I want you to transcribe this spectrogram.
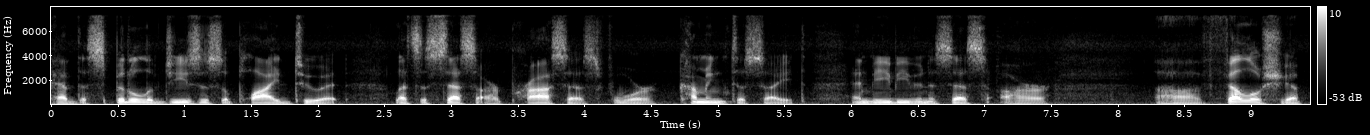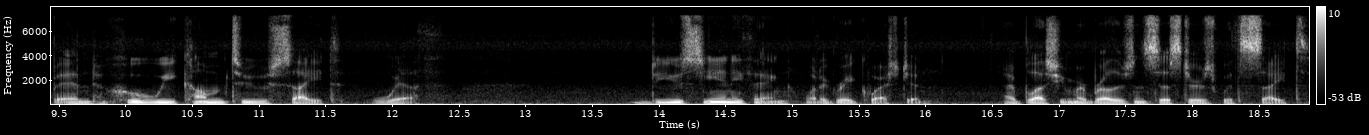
have the spittle of Jesus applied to it. Let's assess our process for coming to sight, and maybe even assess our uh, fellowship and who we come to sight with. Do you see anything? What a great question. I bless you, my brothers and sisters, with sight.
